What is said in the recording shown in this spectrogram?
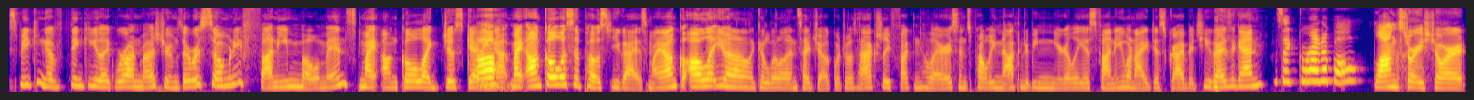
speaking of thinking like we're on mushrooms, there were so many funny moments. My uncle, like just getting Oh. up. My uncle was supposed to, you guys, my uncle, I'll let you in on like a little inside joke, which was actually fucking hilarious and it's probably not going to be nearly as funny when I describe it to you guys again. It's incredible. long story short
